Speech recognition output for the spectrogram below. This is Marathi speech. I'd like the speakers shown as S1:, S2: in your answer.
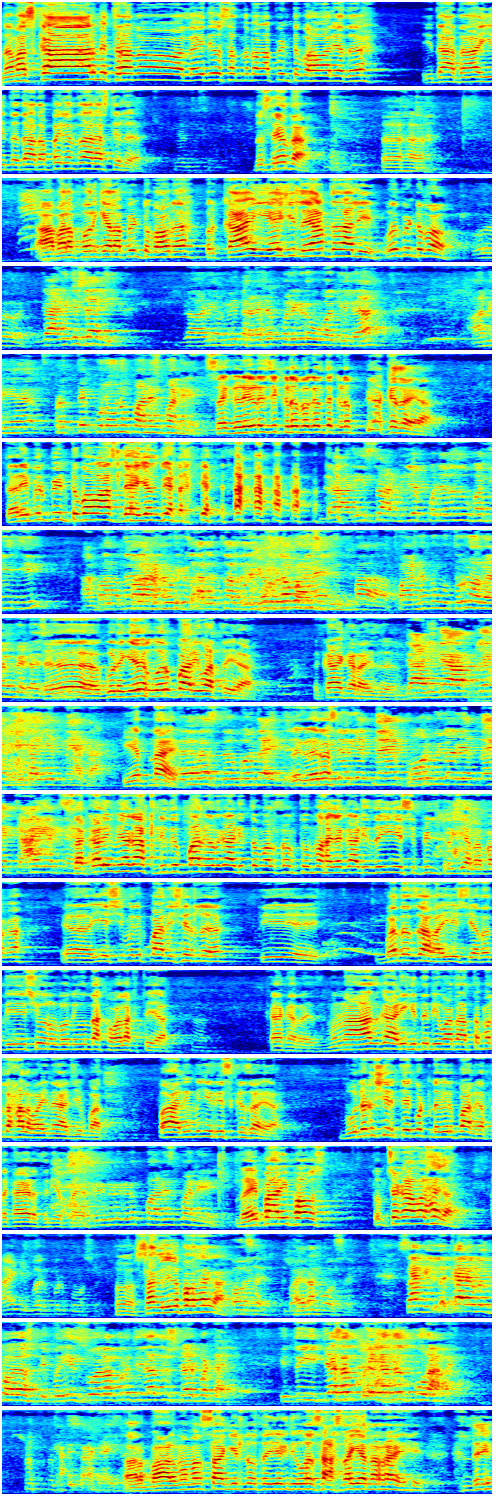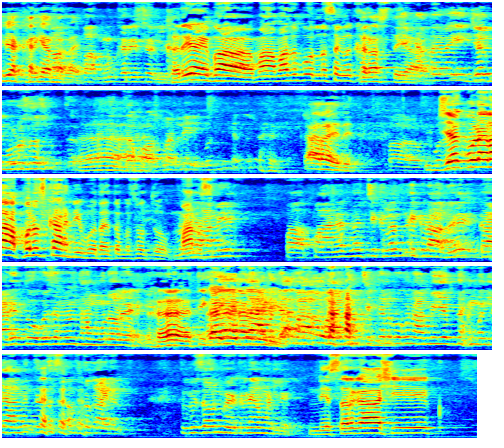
S1: नमस्कार मित्रांनो. लय दिवसात बघा पिंटू भाऊ आले ही दादा ही तर दादा पहिल्यांदा आले असतील. दुसऱ्यांदा? हं, हं. आम्हाला फोन केला पिंटू भाऊ ना पण काय यायची लय अपघात आली ओय पिंटू भाऊ?
S2: होय होय.
S1: गाडी कशी आली?
S2: गाडी आम्ही तळ्याच्या पलीकडे उभा केल्या. आणि प्रत्येक पुलावनं पाणीच पाणी आहे.
S1: सगळीकडे जिकडे बघेल तिकडं पॅकच आहे. हा. तरी पण पिंटू भाऊ असले ह्याच्यात भेटा
S3: गाडी सांडीच्या पड्याला उभा केली. आणि तिथनं रानात
S2: गुडघे-
S3: चालत चालत
S2: उतरून आलो आम्ही भेटायचं
S1: वर पारी वाहत या काय करायचं?
S3: गाडी काय आपल्या घरी काय येत नाही आता.
S1: येत नाही.
S3: सगळं रस्तं बंद आहे
S1: सगळं
S3: येत नाही फोर व्हीलर येत नाही काय येत नाही.
S1: सकाळी मी घातली ते पाण्यात गाडी. तुम्हाला सांगतो माझ्या गाडीचं एसी फिल्टर गेला बघा. एसी मध्ये पाणी शिरलं ती बंदच झाला एसी आता ते शोरूमला नेऊन दाखवा लागतं या. काय करायचं? म्हणून आज गाडी घेतं निवात आता म्हणलं हलवाय नाही अजिबात. पाणी म्हणजे रिस्कच आहे या. बुलेट शिरते कुठलं वेळ पाण्यात काय अडचण येत नाही.
S2: सगळीकडे पाणीच पाणी आहे.
S1: लय पाणी पाऊस. तुमच्या गावाला आहे का?
S4: आहे की भरपूर पाऊस आहे.
S1: हं, सांगलीला पाऊस आहे का?
S2: पाऊस आहे.
S1: आहे ना?
S2: भरपूर पाऊस आहे.
S3: सांगलीला काय पाऊस असते पण ही सोलापूर जिल्ह्यात दुष्काळ पट्टा आहे. इथं इतिहासात पहिल्यांदाच पूर आलाय.
S1: अरे बाळ मामा सांगितलं होतं एक दिवस असा येणार आहे. लय बेकार येणार आहे.
S2: खरी
S1: आहे बा मामाचं बोलणं सगळं खरं असतं या.
S3: हे जग बुडू शकतं.
S1: हा.
S3: इतका पाऊस पडला.
S4: पडली पडली आता.
S1: काय राहिले जग बुडायला आपणच कारणीभूत आहे तसं होतो.
S2: तरी
S1: माणूस
S2: आम्ही पा- पाण्यातनं चिखलात नाही इकडे आलोय गाडीत दोघ जण थांबून आलोय
S1: हं, ती काय येणार गाडी.
S2: पा- पाण्यात चिखल बघून आम्ही येत नाही म्हणले आम्ही थांबतो गाडीत. तुम्ही जाऊन भेटून या म्हणले.
S1: निसर्गाशी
